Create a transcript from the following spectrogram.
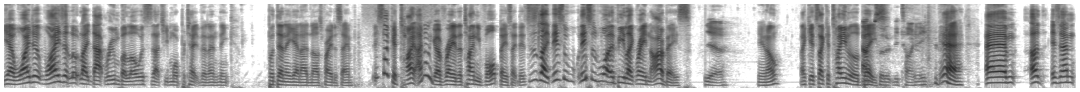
yeah. Why do why does it look like that room below us is actually more protected than anything? But then again, I don't know. It's probably the same. It's like a tiny. I don't think I've raided a tiny vault base like this. This is like this is this is what it'd be like raiding our base. Yeah. You know, like it's like a tiny little base. Absolutely tiny. Yeah. Um. Uh, is any,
